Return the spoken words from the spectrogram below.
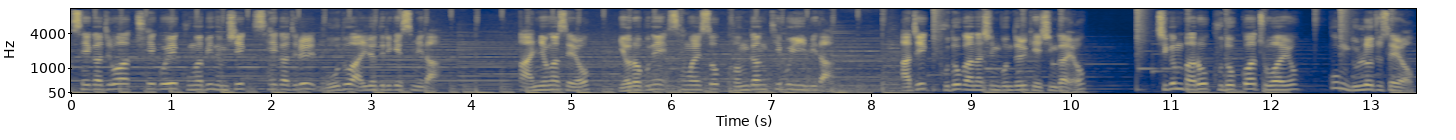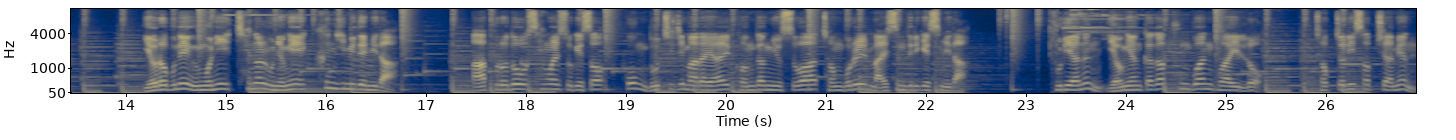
세 가지와 최고의 궁합인 음식 세 가지를 모두 알려드리겠습니다. 안녕하세요. 여러분의 생활 속 건강 TV입니다. 아직 구독 안 하신 분들 계신가요? 지금 바로 구독과 좋아요 꾹 눌러주세요. 여러분의 응원이 채널 운영에 큰 힘이 됩니다. 앞으로도 생활 속에서 꼭 놓치지 말아야 할 건강 뉴스와 정보를 말씀드리겠습니다. 두리안은 영양가가 풍부한 과일로 적절히 섭취하면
